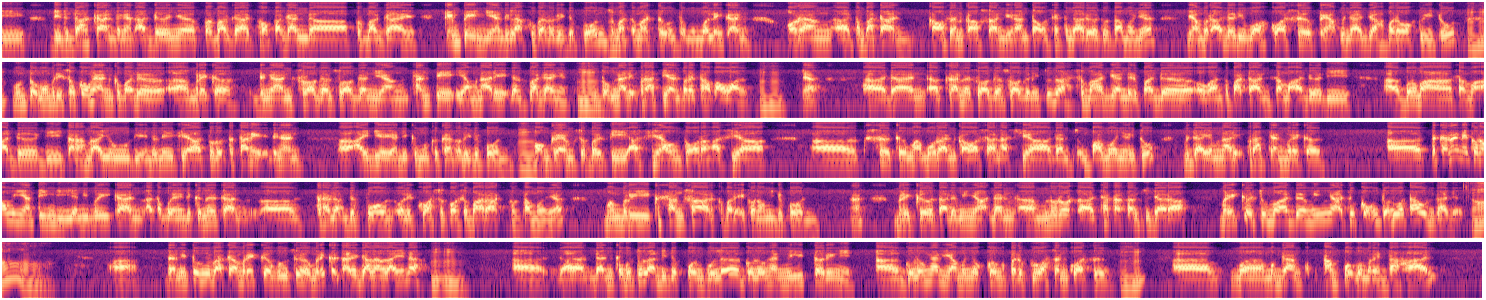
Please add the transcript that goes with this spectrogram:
didedahkan dengan adanya pelbagai propaganda, pelbagai kempen yang dilakukan oleh Jepun semata-mata untuk membolehkan orang uh, tempatan kawasan-kawasan di rantau Asia Tenggara terutamanya yang berada di bawah kuasa pihak penjajah pada waktu itu uh-huh. untuk memberi sokongan kepada uh, mereka dengan slogan-slogan yang cantik, yang menarik dan sebagainya uh-huh. untuk menarik perhatian pada tahap awal. Uh-huh. Ya. Uh, dan uh, kerana slogan-slogan itu dah sebahagian daripada orang tempatan sama ada di uh, Burma, sama ada di Tanah Melayu, di Indonesia turut tertarik dengan uh, idea yang dikemukakan oleh Jepun. Hmm. Program seperti Asia untuk orang Asia, uh, kemakmuran kawasan Asia dan seumpamanya itu berjaya menarik perhatian mereka. Uh, tekanan ekonomi yang tinggi yang diberikan ataupun yang dikenakan uh, terhadap Jepun oleh kuasa-kuasa barat terutamanya memberi kesan besar kepada ekonomi Jepun ha? mereka tak ada minyak dan uh, menurut uh, catatan sejarah mereka cuma ada minyak cukup untuk 2 tahun saja. Oh. Uh, dan itu menyebabkan mereka berusaha mereka tak ada jalan lain lah. Uh, dan kebetulan di Jepun pula golongan militer ini uh, golongan yang menyokong kepada keluasan kuasa uh-huh. uh, memegang tampuk pemerintahan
